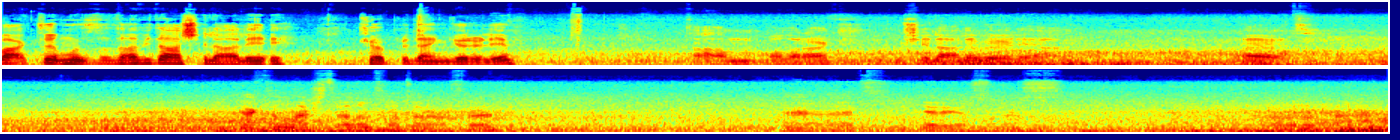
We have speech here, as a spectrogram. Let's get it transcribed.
baktığımızda da bir daha şelaleyi köprüden görelim. Tam olarak bu şelale böyle yani. Evet. Yakınlaştıralım fotoğrafı. Evet, görüyorsunuz. Avrupa'nın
